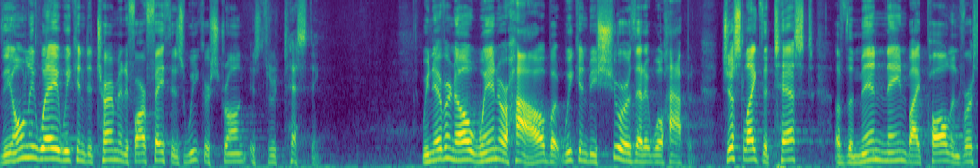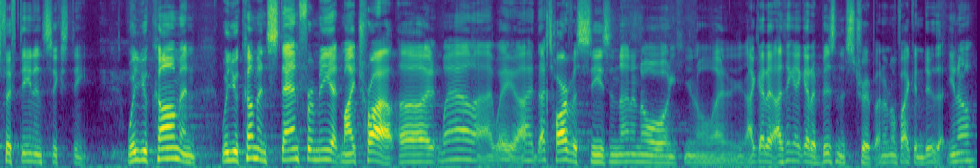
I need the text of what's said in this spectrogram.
The only way we can determine if our faith is weak or strong is through testing. We never know when or how, but we can be sure that it will happen. Just like the test of the men named by Paul in verse 15 and 16. Will you come and, will you come and stand for me at my trial? Uh, well, I, wait, I, that's harvest season. I don't know, you know I, I, got a, I think I got a business trip. I don't know if I can do that. You know?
